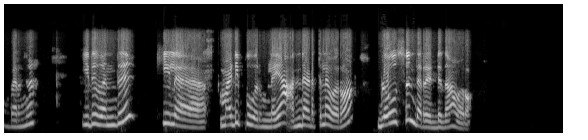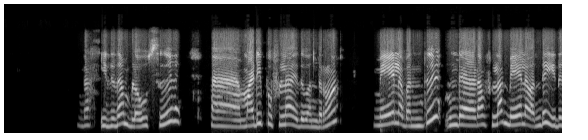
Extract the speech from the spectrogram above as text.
பாருங்க. இது வந்து கீழே மடிப்பு வரும் இல்லையா? அந்த இடத்துல வரும். பிளவுஸும் இந்த ரெட்டு தான் வரும். இதுதான் பிளவுஸு மடிப்பு ஃபுல்லா இது வந்துடும் மேல வந்து இந்த இடம் ஃபுல்லா மேல வந்து இது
